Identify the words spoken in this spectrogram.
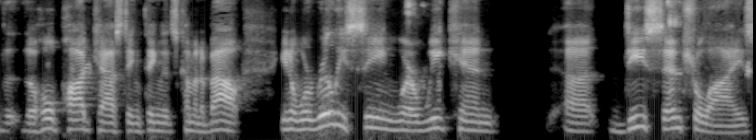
the, the whole podcasting thing that's coming about, you know, we're really seeing where we can uh, decentralize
